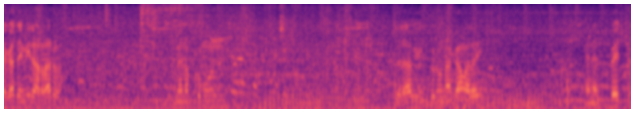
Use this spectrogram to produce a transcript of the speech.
Acá te mira raro. Menos común ver a alguien con una cámara ahí en el pecho.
